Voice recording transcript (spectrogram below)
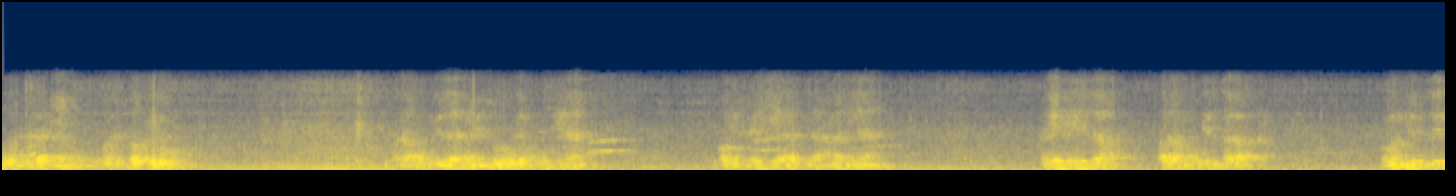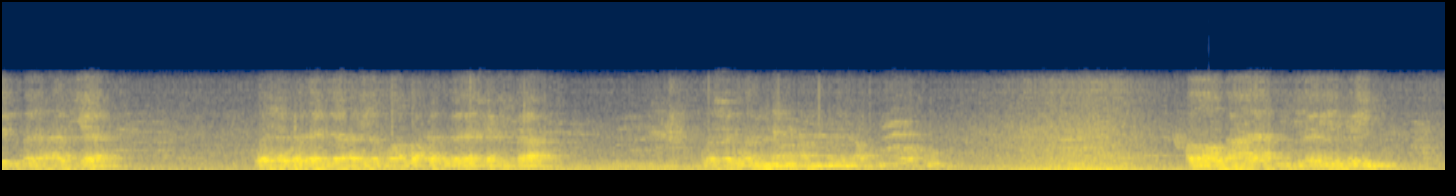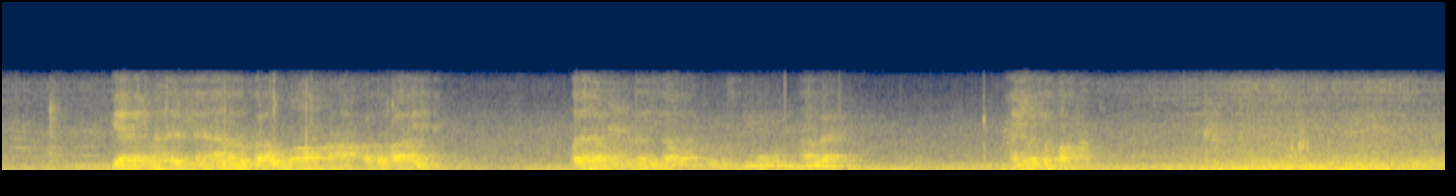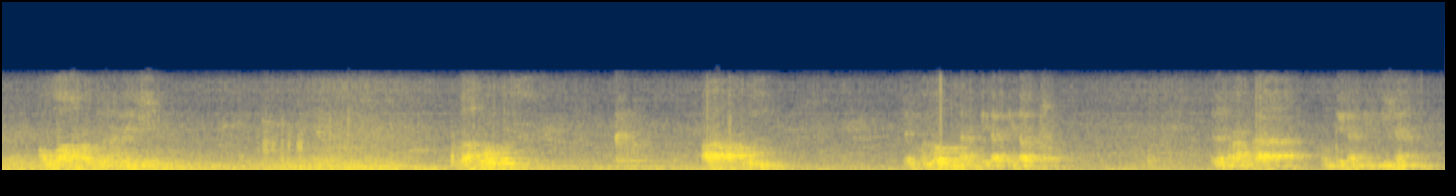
ونستعينه ونستغفره. ونعوذ بالله من شرور أنفسنا ومن سيئات أعمالنا. من يهده الله فلا مضل له ومن يضلل فلا هادي له. وأشهد أن لا إله إلا الله وحده لا شريك له. وأشهد أن محمدا عبده قال الله تعالى في كتابه الكريم يا أيها الذين آمنوا اتقوا الله حق تقاته. ولا تموتن إلا وأنتم مسلمون. أما بعد أيها الإخوة الله رب العالمين. فهو para rasul dan menurunkan kitab-kitab dalam rangka memberikan bimbingan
